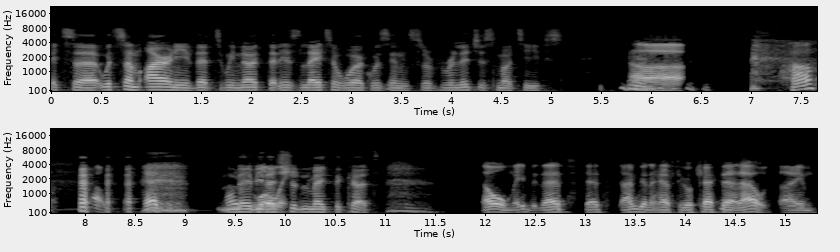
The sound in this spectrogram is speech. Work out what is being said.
It's uh, with some irony that we note that his later work was in sort of religious motifs. Uh, huh? Wow, that's Maybe that shouldn't make the cut. Oh, maybe that's that's. I'm gonna have to go check that out. I am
